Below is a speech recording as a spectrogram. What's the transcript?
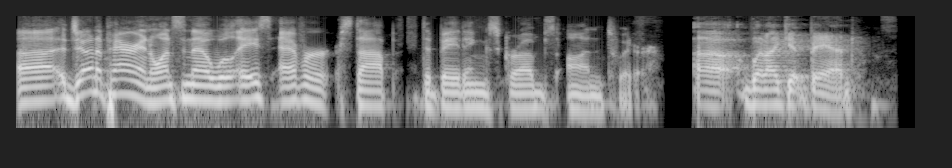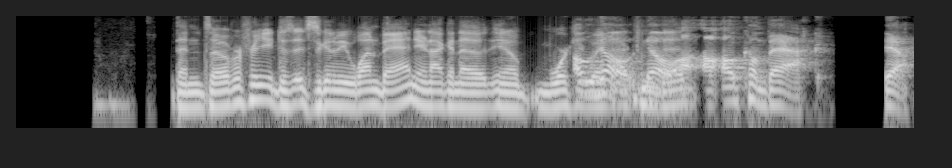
Uh, Jonah Perrin wants to know: Will Ace ever stop debating Scrubs on Twitter? Uh, when I get banned. Then it's over for you. Just it's going to be one ban. You're not going to, you know, work your Oh way no, back from no. I'll, I'll come back. Yeah,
